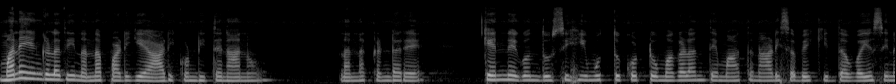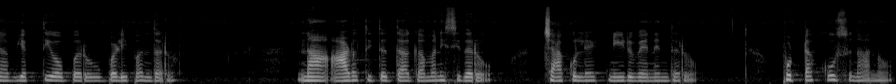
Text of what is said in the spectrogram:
ಮನೆಯಂಗಳದಿ ನನ್ನ ಪಾಡಿಗೆ ಆಡಿಕೊಂಡಿದ್ದೆ ನಾನು. ನನ್ನ ಕಂಡರೆ ಕೆನ್ನೆಗೊಂದು ಸಿಹಿ ಮುತ್ತು ಕೊಟ್ಟು ಮಗಳಂತೆ ಮಾತನಾಡಿಸಬೇಕಿದ್ದ ವಯಸ್ಸಿನ ವ್ಯಕ್ತಿಯೊಬ್ಬರು ಬಳಿ ಬಂದರು. ನಾ ಆಡುತ್ತಿದ್ದದ್ದ ಗಮನಿಸಿದರು, ಚಾಕೊಲೇಟ್ ನೀಡುವೆನೆಂದರು. ಪುಟ್ಟ ಕೂಸು ನಾನು,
